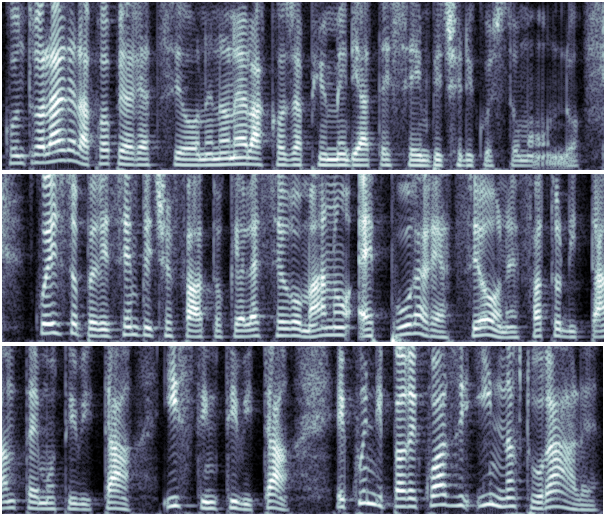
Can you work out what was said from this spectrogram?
controllare la propria reazione non è la cosa più immediata e semplice di questo mondo. Questo per il semplice fatto che l'essere umano è pura reazione, fatto di tanta emotività, istintività e quindi pare quasi innaturale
